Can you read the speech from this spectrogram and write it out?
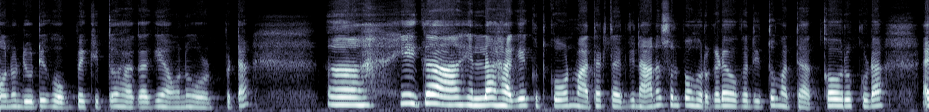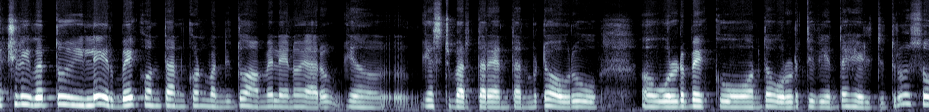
ಅವನು ಡ್ಯೂಟಿಗೆ ಹೋಗಬೇಕಿತ್ತು. ಹಾಗಾಗಿ ಅವನು ಹೊರಟ್ಬಿಟ್ಟ. ಈಗ ಎಲ್ಲ ಹಾಗೆ ಕುತ್ಕೊಂಡು ಮಾತಾಡ್ತಾ ಇದ್ವಿ. ನಾನು ಸ್ವಲ್ಪ ಹೊರಗಡೆ ಹೋಗೋದಿತ್ತು, ಮತ್ತು ಅಕ್ಕ ಅವರು ಕೂಡ ಆ್ಯಕ್ಚುಲಿ ಇವತ್ತು ಇಲ್ಲೇ ಇರಬೇಕು ಅಂತ ಅಂದ್ಕೊಂಡು ಬಂದಿದ್ದು. ಆಮೇಲೆ ಏನೋ ಯಾರೋ ಗೆಸ್ಟ್ ಬರ್ತಾರೆ ಅಂತ ಅಂದ್ಬಿಟ್ಟು ಅವರು ಹೊರಡಬೇಕು ಅಂತ ಹೊರಡ್ತೀವಿ ಅಂತ ಹೇಳ್ತಿದ್ರು. ಸೊ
